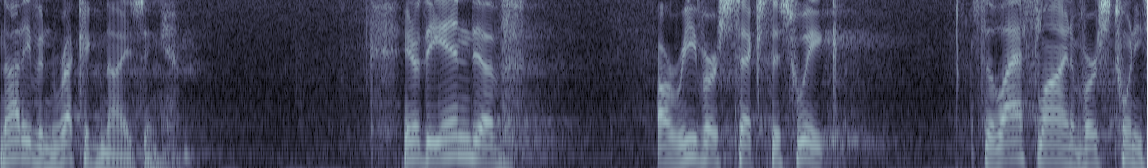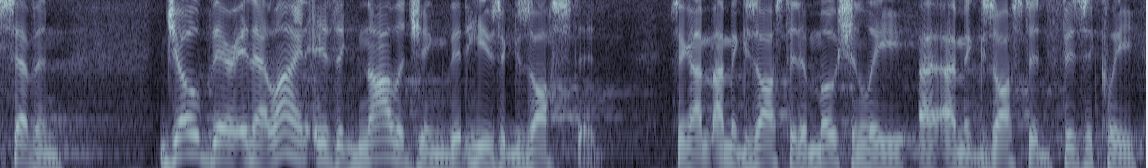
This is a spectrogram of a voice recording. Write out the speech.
not even recognizing Him. You know, the end of our reverse text this week, it's the last line of verse 27. Job, there in that line, is acknowledging that he is exhausted. Saying, I'm, I'm exhausted emotionally, I, am exhausted physically,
